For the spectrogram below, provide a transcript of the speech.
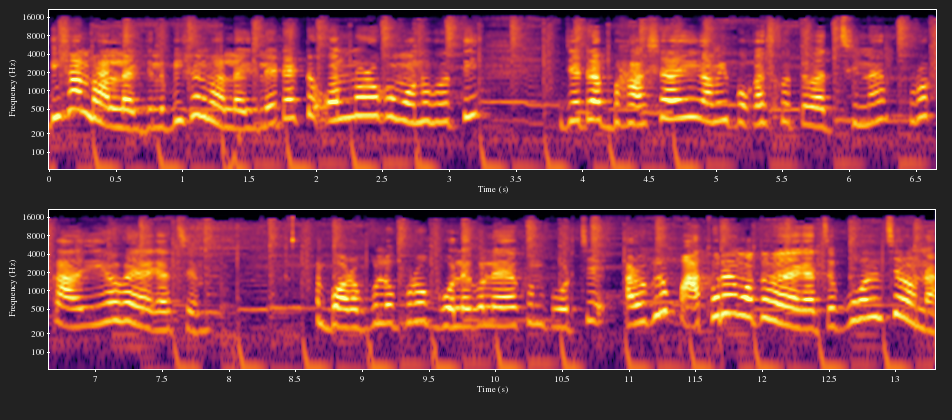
ভীষণ ভালো লাগছিল, ভীষণ ভালো লাগছিল। এটা একটা অন্যরকম অনুভূতি, যেটা ভাষায় আমি প্রকাশ করতে পারছি না, পুরো কালিয়ে হয়ে গেছে। বরফগুলো পুরো গলে গলে এখন পড়ছে, আর ওগুলো পাথরের মতো হয়ে গেছে গলছেও না।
